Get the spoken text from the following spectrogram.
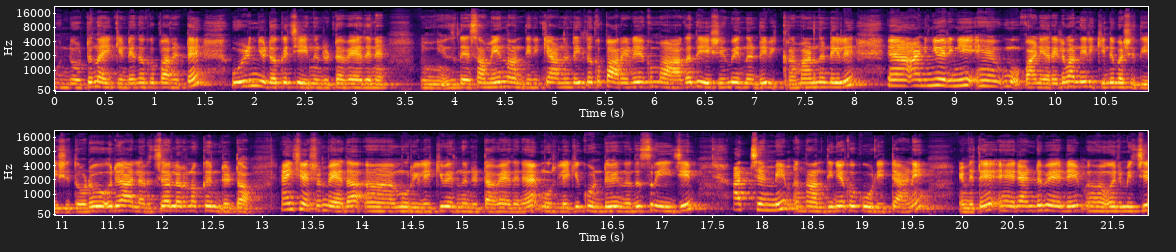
മുന്നോട്ട് നയിക്കേണ്ടതെന്നൊക്കെ പറഞ്ഞിട്ട് ഒഴിഞ്ഞിടൊക്കെ ചെയ്യുന്നുണ്ട് കേട്ടോ വേദന. ഇതേ സമയം നന്ദിനിക്കാണെന്നുണ്ടെങ്കിൽ ഇതൊക്കെ പറയുന്നത് കേൾക്കുമ്പോൾ ആകെ ദേഷ്യം വരുന്നുണ്ട്. വിക്രമാണെന്നുണ്ടെങ്കിൽ അണിഞ്ഞൊരുങ്ങി പണിയറയിൽ വന്നിരിക്കുന്നുണ്ട് പക്ഷേ ദേഷ്യത്തോട് ഒരു അലർച്ച അലർന്നൊക്കെ ഉണ്ട് കേട്ടോ അതിന് ശേഷം വേദ മുറിയിലേക്ക് വരുന്നുണ്ട് കേട്ടോ വേദന മുറിയിലേക്ക് കൊണ്ടുവരുന്നത് ശ്രീജയും അച്ചമ്മയും നന്ദിനിയൊക്കെ കൂടിയിട്ടാണ്. എന്നിട്ട് രണ്ട് രണ്ടുപേരുടെയും ഒരുമിച്ച്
